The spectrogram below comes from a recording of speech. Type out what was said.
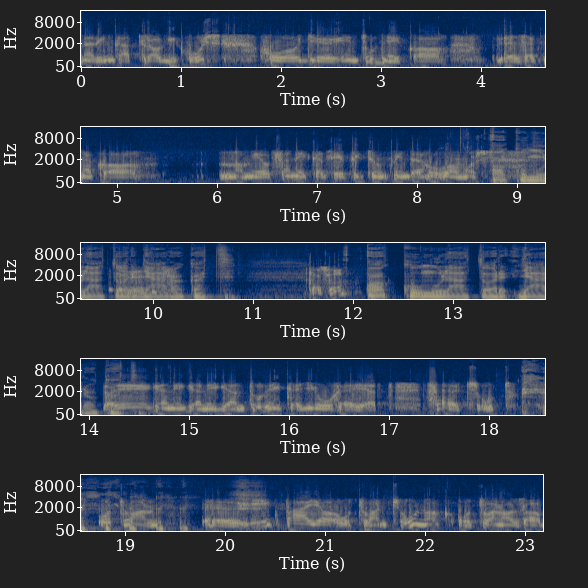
mert inkább tragikus, hogy én tudnék a, ezeknek a ami a fenéket építünk mindenhova most. Akkumulátorgyárakat. Tessék? Akkumulátorgyárakat. Ja, igen, igen, igen. Tudnék egy jó helyet. Felcsút. Ott van jégpálya, ott van csónak, ott van az a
